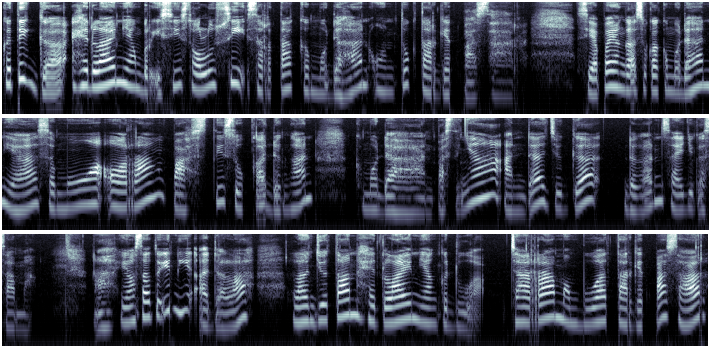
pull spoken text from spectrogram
Ketiga, headline yang berisi solusi serta kemudahan untuk target pasar. Siapa yang gak suka kemudahan ya? Semua orang pasti suka dengan kemudahan. Pastinya Anda juga dengan saya juga sama. Nah, yang satu ini adalah lanjutan headline yang kedua. Cara membuat target pasar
